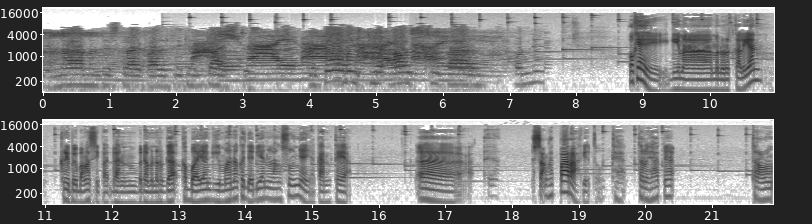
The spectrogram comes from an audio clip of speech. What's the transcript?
Im Namen des dreifaltigen Geistes, ich dir auszufahren und Oke, okay, gimana menurut kalian? creepy banget sih Pak. Dan benar-benar gak kebayang gimana kejadian langsungnya ya kan? Kayak uh, sangat parah gitu. Kayak terlihatnya terlalu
